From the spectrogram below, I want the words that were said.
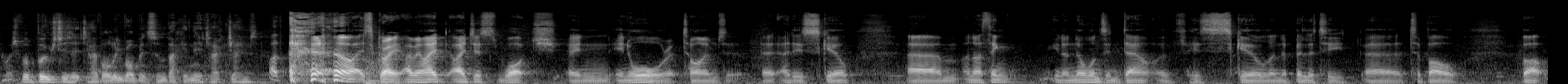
How much of a boost is it to have Ollie Robinson back in the attack, James? oh, it's great. I mean, I, I just watch in, in awe at times at, at his skill. Um, and I think, you know, no one's in doubt of his skill and ability uh, to bowl. But,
